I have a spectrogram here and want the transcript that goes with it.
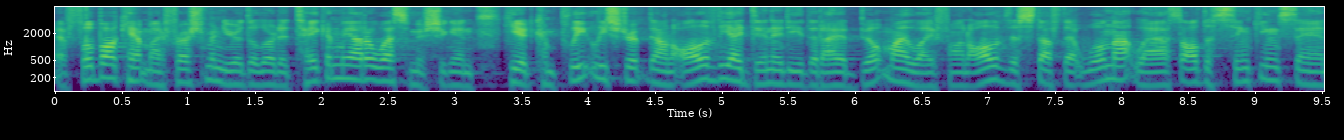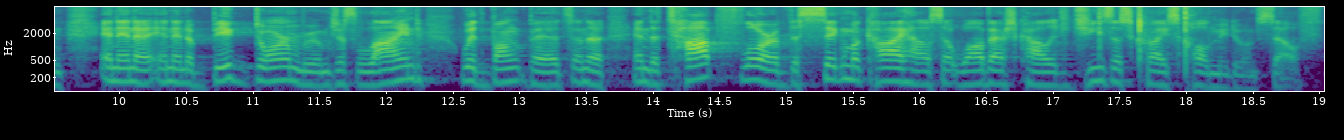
at football camp my freshman year, the Lord had taken me out of West Michigan. He had completely stripped down all of the identity that I had built my life on, all of the stuff that will not last, all the sinking sand, and in a, and in a big dorm room just lined with bunk beds and the, the top floor of the Sigma Chi house at Wabash College, Jesus Christ called me to himself.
